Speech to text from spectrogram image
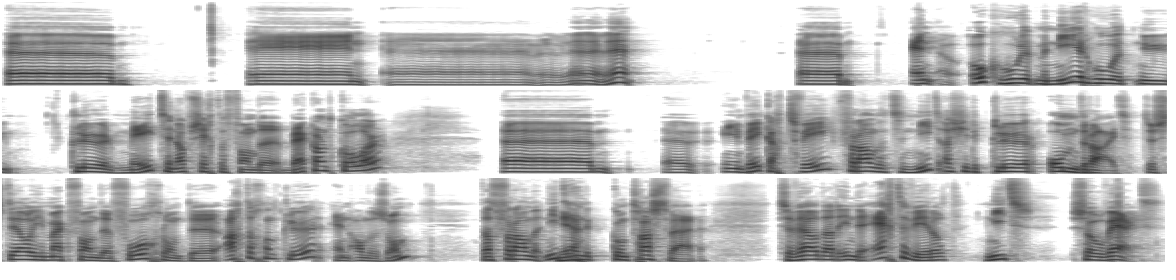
Ehm en, eh, ehm, en ook hoe het manier hoe het nu kleur meet ten opzichte van de background color. Ehm, eh, in weekkracht 2 verandert het niet als je de kleur omdraait. Dus stel je maakt van de voorgrond de achtergrondkleur en andersom. Dat verandert niet Ja. in de contrastwaarde. Terwijl dat in de echte wereld niet zo werkt.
